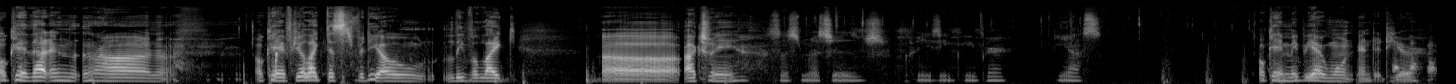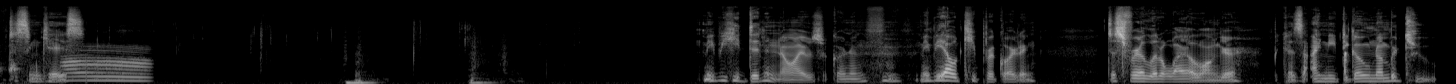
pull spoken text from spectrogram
Okay, that ends. Uh, okay, if you like this video, leave a like. Uh, actually, this message, crazy creeper. Yes. Okay, maybe I won't end it here, just in case. Maybe he didn't know I was recording. Hmm, maybe I'll keep recording. Just for a little while longer. Because I need to go number two.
